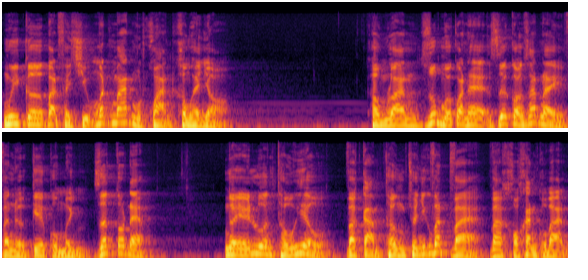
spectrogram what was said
nguy cơ bạn phải chịu mất mát một khoản không hề nhỏ. Hồng Loan giúp mối quan hệ giữa con giáp này và nửa kia của mình rất tốt đẹp. Người ấy luôn thấu hiểu và cảm thông cho những vất vả và khó khăn của bạn.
